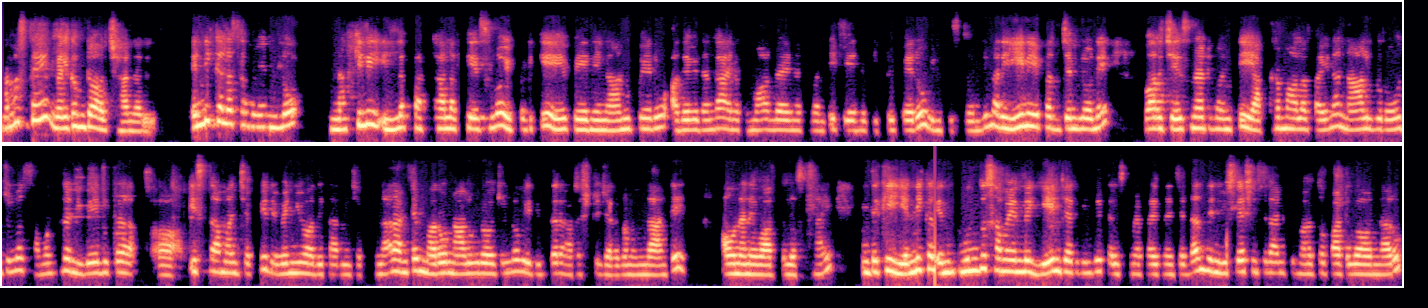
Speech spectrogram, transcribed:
నమస్తే వెల్కమ్ టు అవర్ ఛానల్. ఎన్నికల సమయంలో నకిలీ ఇళ్ళ పట్టాల కేసులో ఇప్పటికే పేరు నాని పేరు అదేవిధంగా ఆయన కుమారుడు అయినటువంటి పేరు కిట్టు పేరు వినిపిస్తుంది. మరి ఈ నేపథ్యంలోనే వారు చేసినటువంటి అక్రమాల పైన నాలుగు రోజుల్లో సమగ్ర నివేదిక ఇస్తామని చెప్పి రెవెన్యూ అధికారులు చెప్తున్నారు. అంటే మరో నాలుగు రోజుల్లో వీరిద్దరు అరెస్ట్ జరగనుందా? అంటే అవుననే వార్తలు వస్తున్నాయి. ఇంతకీ ఎన్నికల ఎన్- ముందు సమయంలో ఏం జరిగింది తెలుసుకునే ప్రయత్నం చేద్దాం. దీన్ని విశ్లేషించడానికి మనతో పాటుగా ఉన్నారు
